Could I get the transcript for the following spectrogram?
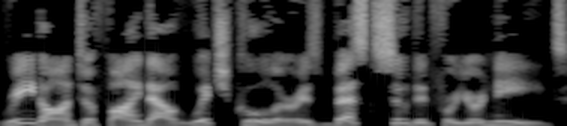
Read on to find out which cooler is best suited for your needs.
